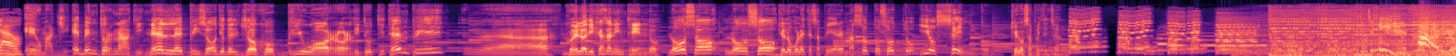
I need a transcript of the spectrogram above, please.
Ciao. E omaggi e bentornati nell'episodio del gioco più horror di tutti i tempi. Ah, quello di casa Nintendo. Lo so, lo so che lo volete sapere, ma sotto sotto io sento che lo sapete già. It's me, Mario!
